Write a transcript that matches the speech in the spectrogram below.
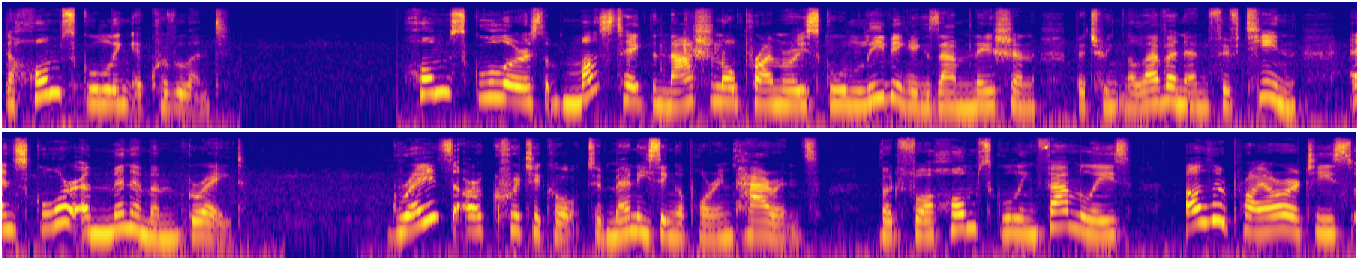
the homeschooling equivalent. Homeschoolers must take the National Primary School Leaving Examination between 11 and 15 and score a minimum grade. Grades are critical to many Singaporean parents, but for homeschooling families, other priorities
